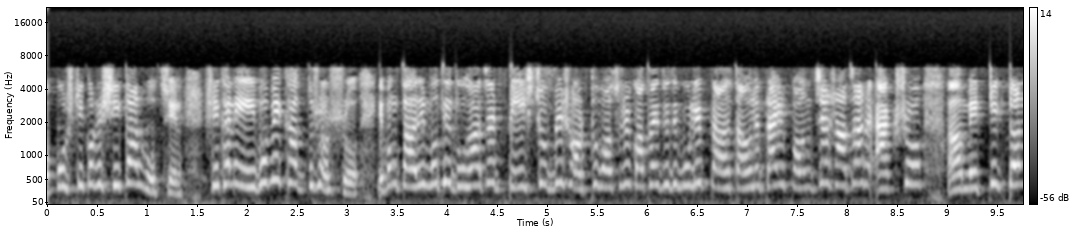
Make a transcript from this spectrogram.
অপুষ্টিকরের শিকার হচ্ছেন, সেখানে এইভাবে খাদ্যশস্য এবং তারই মধ্যে দু হাজার তেইশ চব্বিশ অর্থ বছরের কথাই যদি বলি তাহলে প্রায় পঞ্চাশ হাজার একশো মেট্রিক টন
